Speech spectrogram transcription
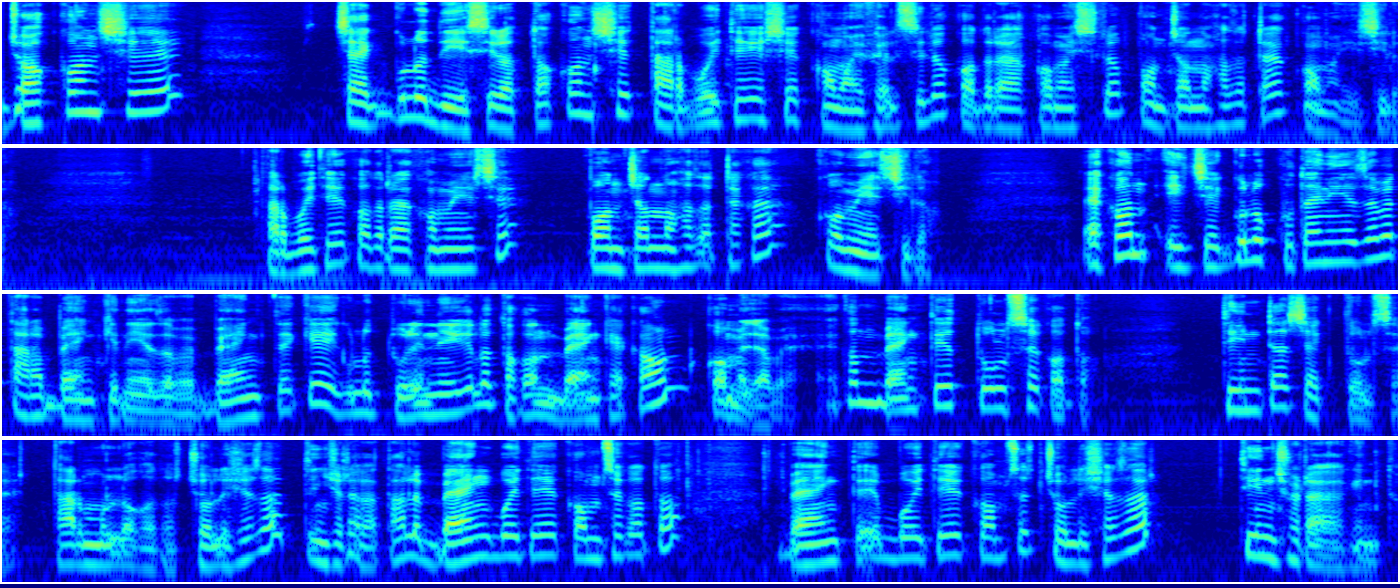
যখন সে চেকগুলো দিয়েছিল, তখন সে তার বই থেকে সে কমাই ফেলছিল, কত টাকা কমাইছিল? পঞ্চান্ন হাজার টাকা কমাইছিল তার বই থেকে কত টাকা কমিয়েছে? পঞ্চান্ন হাজার টাকা কমিয়েছিল। এখন এই চেকগুলো কোথায় নিয়ে যাবে? তারা ব্যাংকে নিয়ে যাবে। ব্যাংক থেকে এগুলো তুলে নিয়ে গেলে তখন ব্যাংক অ্যাকাউন্ট কমে যাবে। এখন ব্যাংক থেকে তুলছে কত? তিনটা চেক তুলছে। তার মূল্য কত? চল্লিশ হাজার তিনশো টাকা। তাহলে ব্যাংক বই থেকে কমছে কত? ব্যাংক থেকে বই থেকে কমছে চল্লিশ হাজার তিনশো টাকা কিন্তু।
